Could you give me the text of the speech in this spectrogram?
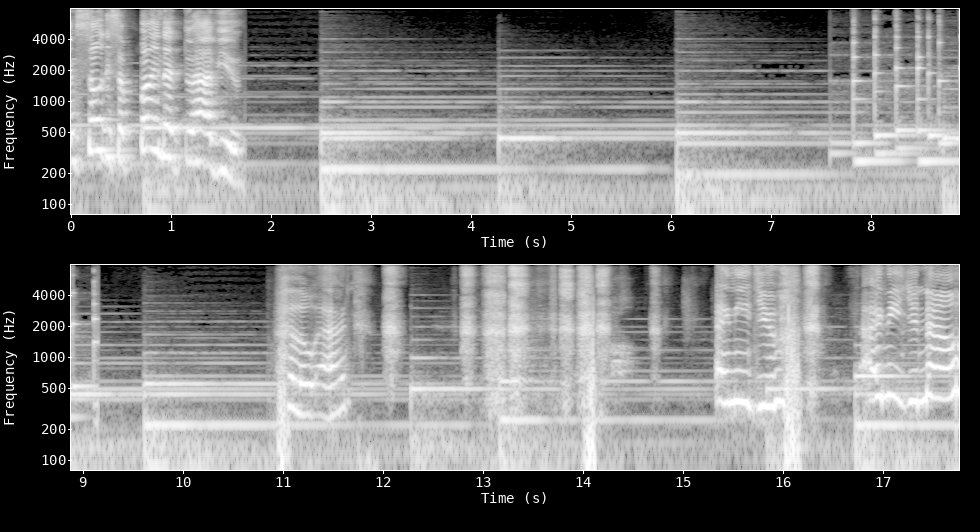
I'm so disappointed to have you. Hello, Anne. I need you. I need you now.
